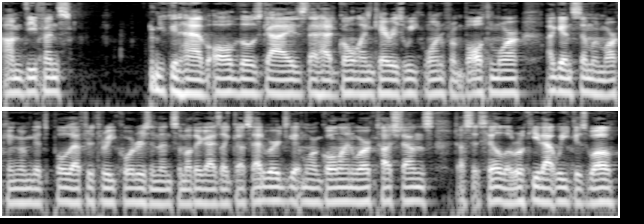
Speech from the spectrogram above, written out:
um, defense. You can have all of those guys that had goal line carries week one from Baltimore against them when Mark Ingram gets pulled after three quarters, and then some other guys like Gus Edwards get more goal line work, touchdowns. Justice Hill, the rookie that week as well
